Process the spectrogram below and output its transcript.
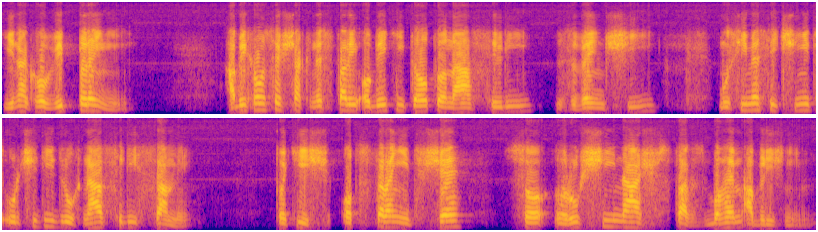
jinak ho vyplení. Abychom se však nestali obětí tohoto násilí zvenčí, musíme si činit určitý druh násilí sami, totiž odstranit vše, co ruší náš vztah s Bohem a bližním.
